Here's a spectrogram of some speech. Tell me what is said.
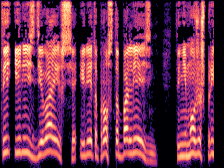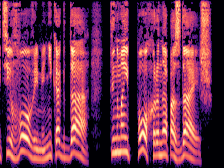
Ты или издеваешься, или это просто болезнь. Ты не можешь прийти вовремя, никогда. Ты на мои похороны опоздаешь.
